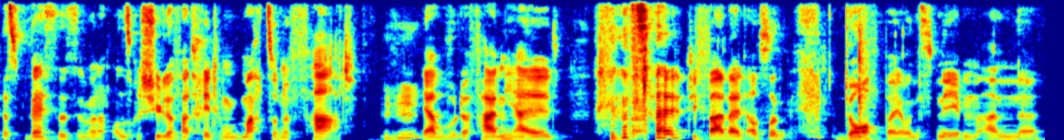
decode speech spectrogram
das Beste ist immer noch, unsere Schülervertretung macht so eine Fahrt. Mhm. Ja, wo da fahren die halt, halt, die fahren halt auf so ein Dorf bei uns nebenan, ne?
